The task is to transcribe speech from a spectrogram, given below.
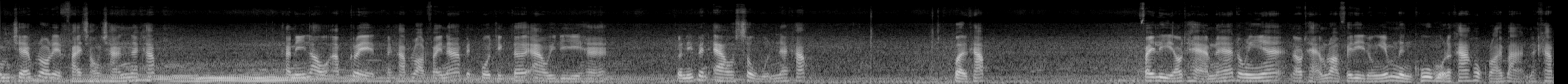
ชมเชฟโรเลตไฟ 2 ชั้นนะครับ คันนี้เราอัปเกรดนะครับ หลอดไฟหน้าเป็นโปรเจคเตอร์ LED ฮะ ตัวนี้เป็น L0 นะครับ เปิดครับ ไฟหลีเราแถมนะฮะ ตรงนี้ฮะเราแถมหลอดไฟหลีตรงนี้มาหนึ่งคู่มูลค่า 600 บาทนะครับ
